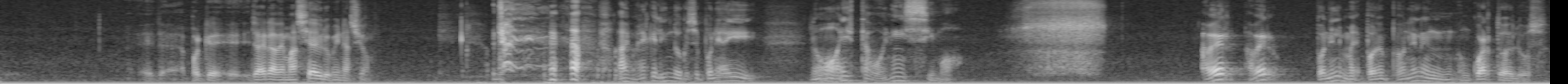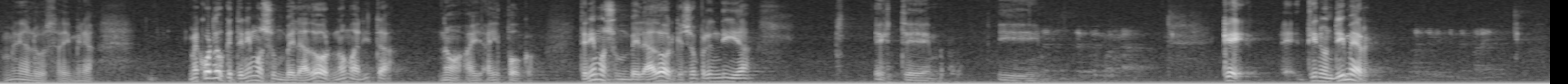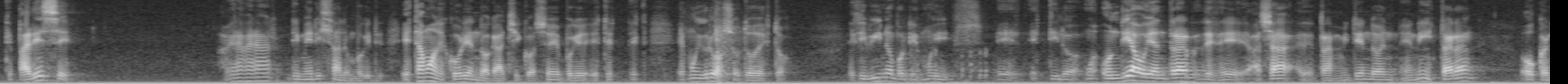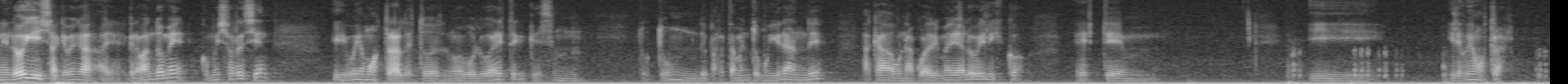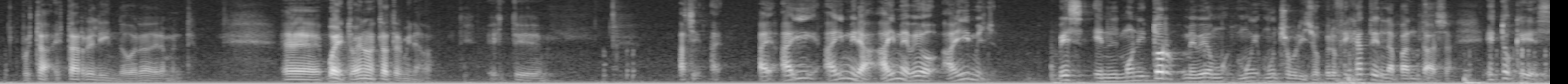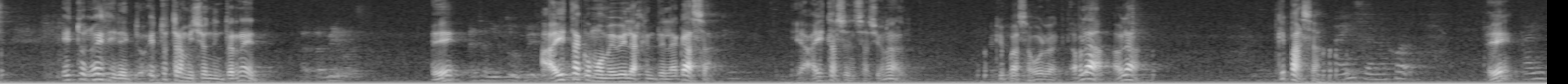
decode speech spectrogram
Porque eh, ya era demasiada iluminación. Ay, mira qué lindo que se pone ahí. No, ahí está buenísimo. A ver, a ver, ponele, pon- ponele en un cuarto de luz, media luz ahí, mira. Me acuerdo que tenemos un velador, ¿no, Marita? No, ahí, ahí es poco. Teníamos un velador que yo prendía, este, y... ¿Qué? Eh, ¿Tiene un dimmer? ¿Te parece? A ver, a ver, a ver, dimerizale un poquitito. Estamos descubriendo acá, chicos, ¿eh? porque este, este- es muy grosso todo esto. Es divino porque es muy eh, estilo... Un- día voy a entrar desde allá eh, transmitiendo en, Instagram o con el Oiguisa que venga grabándome, como hizo recién, y voy a mostrarles todo el nuevo lugar este, que es un, un departamento muy grande, acá a una cuadra y media del obelisco, este, y, y les voy a mostrar. Pues está, está re lindo, verdaderamente. Eh, bueno, todavía no está terminado. Este, así, ahí, ahí, ahí, mira, ahí me veo, ahí me, ves, en el monitor me veo mu- muy, mucho brillo, pero fíjate en la pantalla. ¿Esto qué es? Esto no es directo, esto es transmisión de internet. ¿Eh? Ahí está como me ve la gente en la casa. Y Ahí está sensacional. ¿Qué pasa, gorda? Habla, habla. ¿Qué pasa? Ahí se ve mejor. ¿Eh? Ahí.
